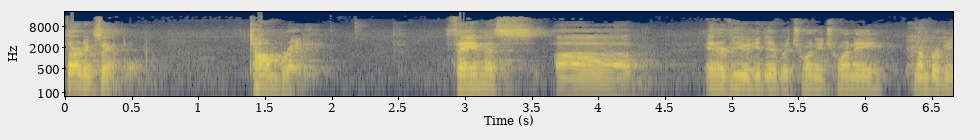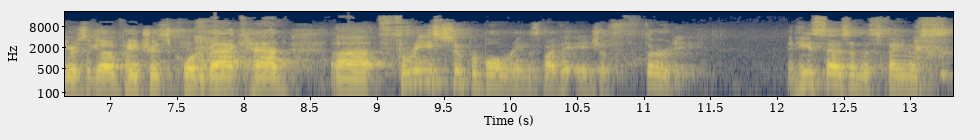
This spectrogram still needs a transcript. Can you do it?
Third example Tom Brady. Famous uh, interview he did with 20/20 a number of years ago. Patriots quarterback had uh, three Super Bowl rings by the age of 30. And he says in this famous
